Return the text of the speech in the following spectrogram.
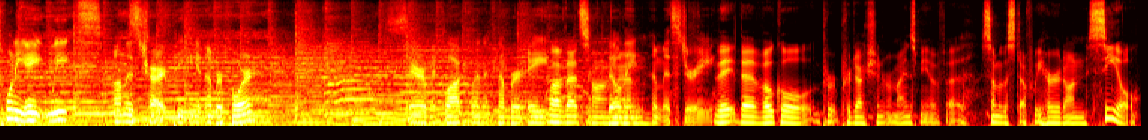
28 weeks on this chart, peaking at number four. Sarah McLachlan at number eight. Love that song. Building man. a mystery. The the vocal pr- production reminds me of uh, some of the stuff we heard on Seal.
